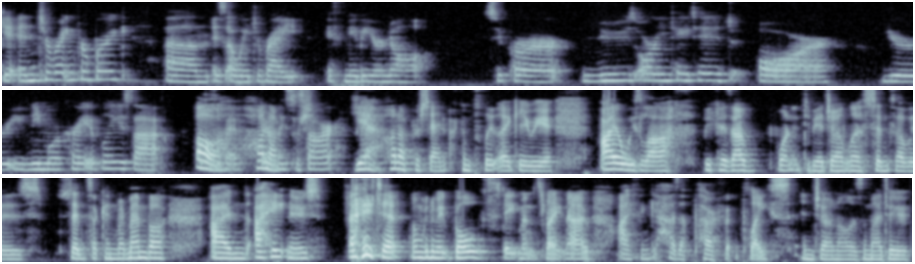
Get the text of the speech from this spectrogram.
get into writing for Brig? Um, is a way to write if maybe you're not super news orientated or you're you lean more creatively? Is that Oh, hundred percent. start? Yeah, hundred percent. I completely agree with you. I always laugh because I wanted to be a journalist since I was since I can remember, and I hate news. I hate it. I'm going to make bold statements right now. I think it has a perfect place in journalism. I do,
